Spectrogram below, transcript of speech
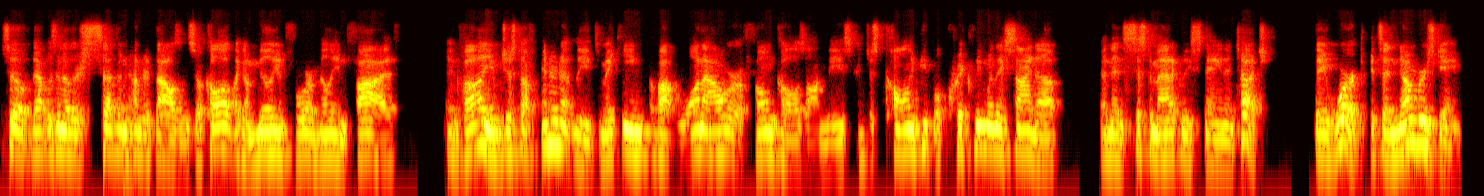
So that was another 700,000. So call it like a million four, a million five in volume just off internet leads, making about one hour of phone calls on these and just calling people quickly when they sign up and then systematically staying in touch. They work. It's a numbers game.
